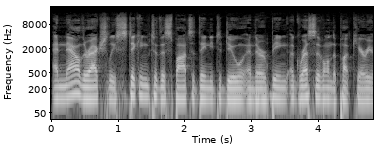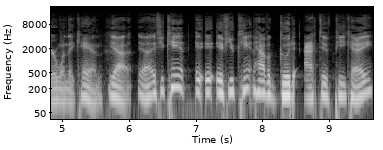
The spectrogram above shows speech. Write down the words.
And now they're actually sticking to the spots that they need to do and they're being aggressive on the puck carrier when they can. Yeah, yeah. If you can't, if you can't have a good active PK,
